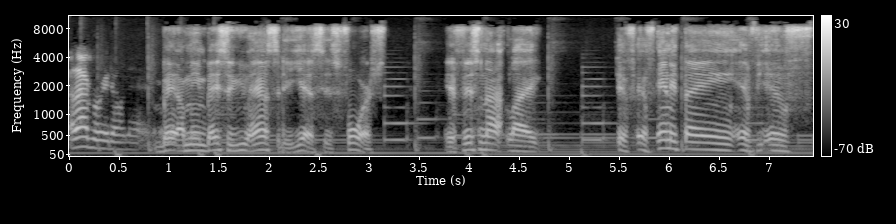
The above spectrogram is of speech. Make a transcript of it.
Elaborate on that. But I mean, basically, you answered it. Yes, it's forced. If it's not like, if if anything, if if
